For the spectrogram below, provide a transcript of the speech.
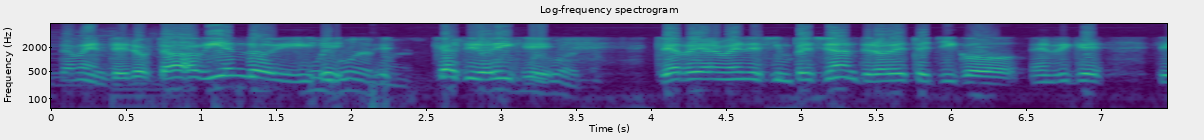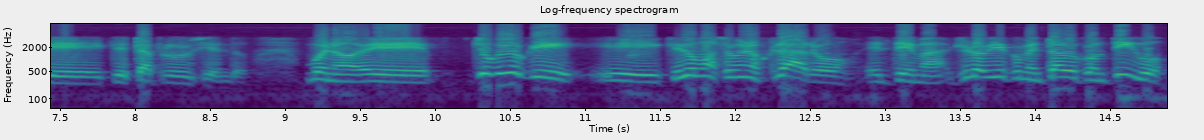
Exactamente, lo estaba viendo y casi lo dije, que realmente es impresionante lo de este chico, Enrique, que, que está produciendo. Bueno, eh, yo creo que eh, quedó más o menos claro el tema. Yo lo había comentado contigo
